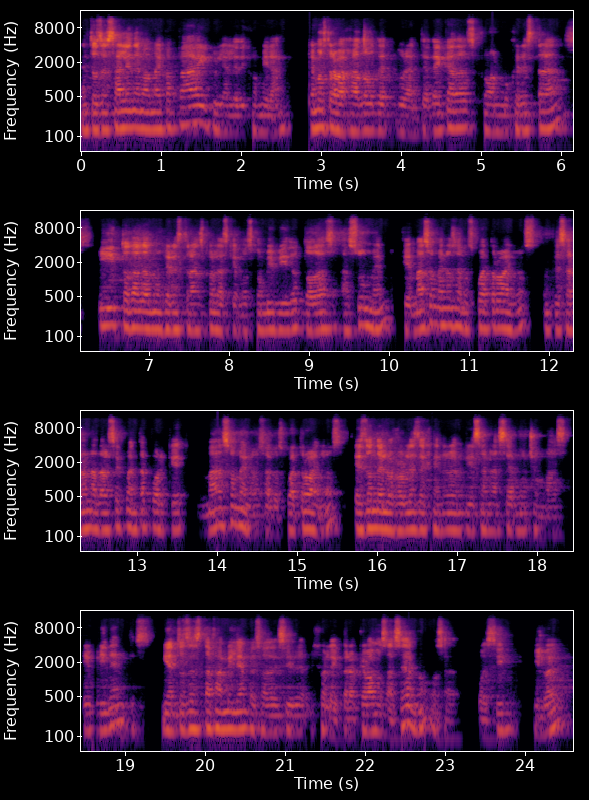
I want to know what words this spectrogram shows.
Entonces salen de mamá y papá y Julián le dijo, mira, hemos trabajado durante décadas con mujeres trans y todas las mujeres trans con las que hemos convivido, todas asumen que más o menos a los cuatro años empezaron a darse cuenta porque más o menos a los cuatro años es donde los roles de género empiezan a ser mucho más evidentes. Y entonces esta familia empezó a decir, híjole, pero ¿qué vamos a hacer? ¿No? O sea, pues sí. Y luego,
